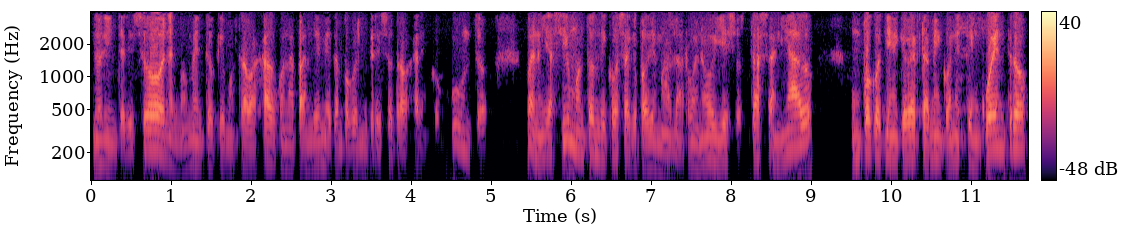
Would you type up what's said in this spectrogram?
no le interesó, en el momento que hemos trabajado con la pandemia tampoco le interesó trabajar en conjunto, bueno, y así un montón de cosas que podemos hablar. Bueno, hoy eso está saneado, un poco tiene que ver también con este encuentro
